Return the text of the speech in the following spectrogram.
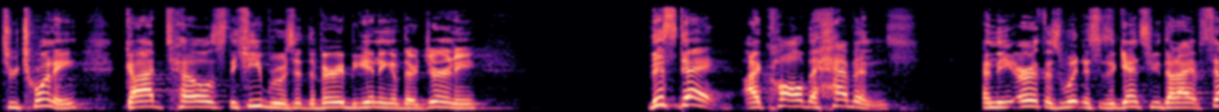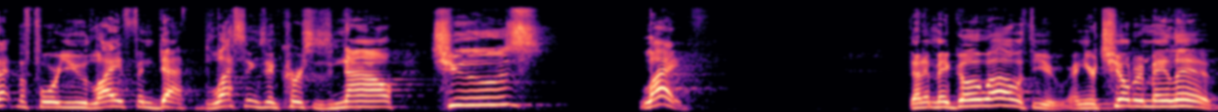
through 20, God tells the Hebrews at the very beginning of their journey, This day I call the heavens and the earth as witnesses against you that I have set before you life and death, blessings and curses. Now choose life, that it may go well with you and your children may live,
